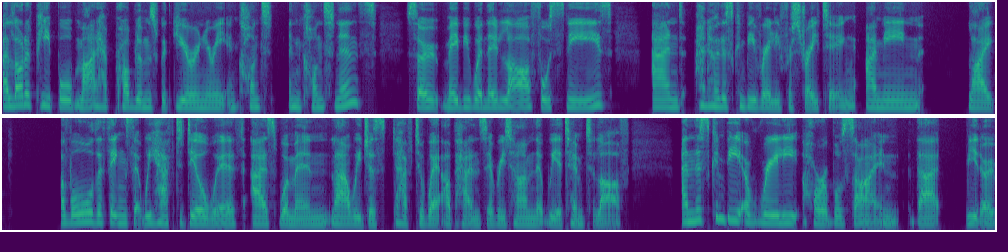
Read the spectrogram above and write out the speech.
a lot of people might have problems with urinary incont- incontinence. So maybe when they laugh or sneeze. And I know this can be really frustrating. I mean, like of all the things that we have to deal with as women, now we just have to wet our pants every time that we attempt to laugh. And this can be a really horrible sign that, you know,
